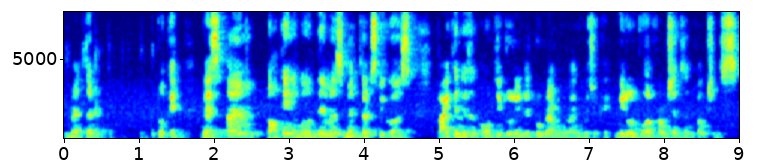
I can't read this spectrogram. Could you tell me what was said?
method okay? Yes i am talking about them as methods because python is an object oriented programming language okay? We don't call functions and functions.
